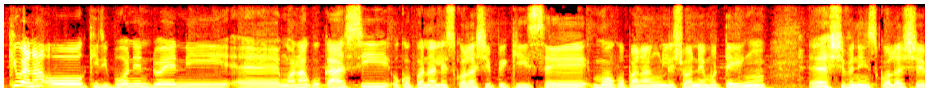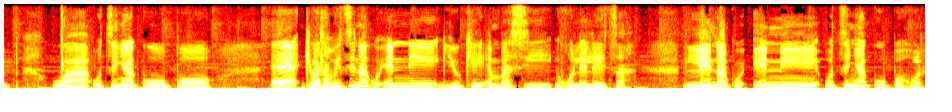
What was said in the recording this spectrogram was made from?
ke wena o Kedibone Ndweni um ngwana ko kasi o kopana le scholarship ke ise mo o kopanang le sone mo teng um chevening scholarship wa o tsenya kopo. Um ke batla go itse nako e nne uk embassy e go leletsa le nako e ne o tsenya kopo gore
